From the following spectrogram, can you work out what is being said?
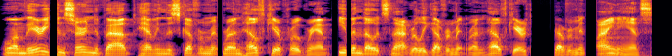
well, I'm very concerned about having this government run healthcare program, even though it's not really government run healthcare, it's government finance.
